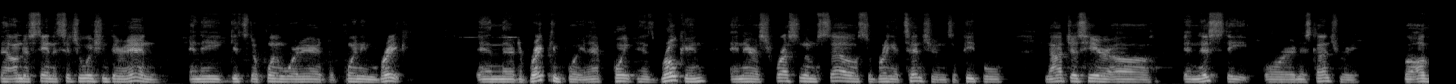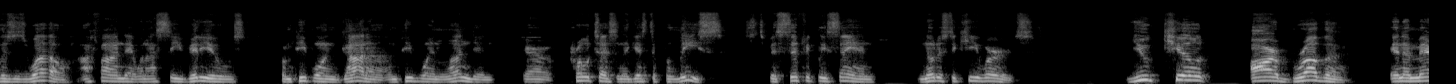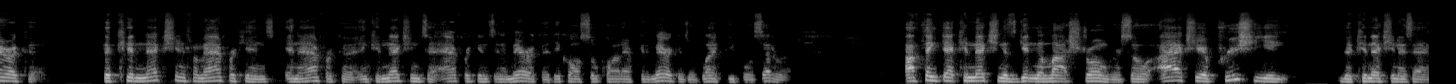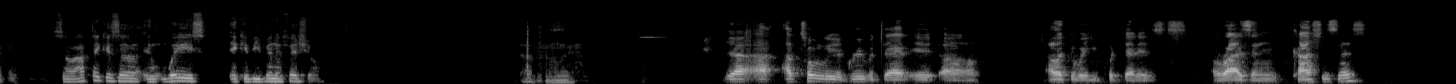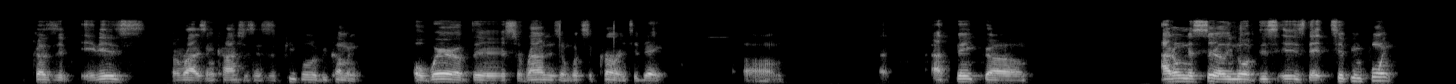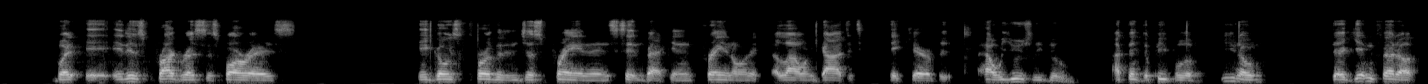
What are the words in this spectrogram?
that understand the situation they're in, and they get to the point where they're at the point in break, and they're at the breaking point. And that point has broken, and they're expressing themselves to bring attention to people, not just here uh, in this state or in this country, but others as well. I find that when I see videos from people in Ghana and people in London, they're protesting against the police, specifically saying, notice the key words, you killed our brother in America. The connection from Africans in Africa and connection to Africans in America, they call so-called African Americans or black people, etc. I think that connection is getting a lot stronger. So I actually appreciate the connection that's happening. So I think it's a in ways it could be beneficial. Definitely. Yeah, I, I totally agree with that. It, uh, I like the way you put that is a rising consciousness because it, it is a rising consciousness as people are becoming aware of their surroundings and what's occurring today. Um, I think um, I don't necessarily know if this is that tipping point, but it, it is progress as far as it goes further than just praying and sitting back and praying on it, allowing God to take care of it, how we usually do. I think the people of, you know, they're getting fed up.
